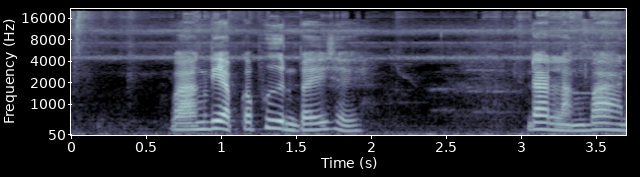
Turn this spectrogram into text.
ๆวางเรียบก็พื้นไปเฉยๆด้านหลังบ้าน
